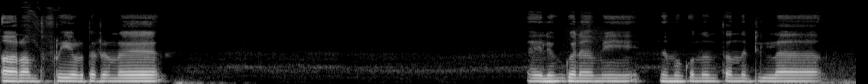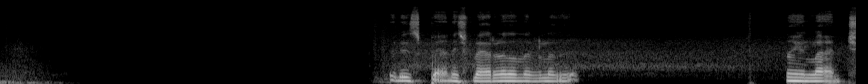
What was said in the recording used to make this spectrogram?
ആറാമത്തെ ഫ്രീ കൊടുത്തിട്ടുണ്ട്. അതിലും കൊനാമി നമുക്കൊന്നും തന്നിട്ടില്ല. ഒരു സ്പാനിഷ് പ്ലെയറാണ് തന്നിട്ടുള്ളത്. അയർലാൻഡ്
